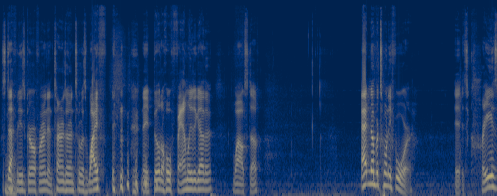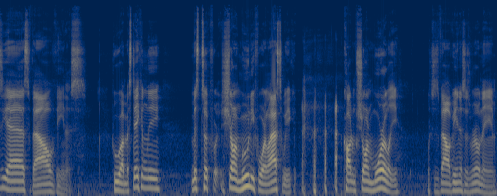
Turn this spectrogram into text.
Stephanie's girlfriend and turns her into his wife. and they build a whole family together. Wild stuff. At number 24, it's crazy ass Val Venis, who I mistakenly mistook for Sean Mooney for last week. Called him Sean Morley, which is Val Venis's real name.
